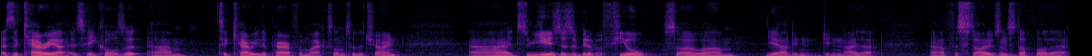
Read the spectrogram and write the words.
as the carrier, as he calls it, um, to carry the paraffin wax onto the chain. Uh, it's used as a bit of a fuel, so um, yeah, I didn't didn't know that uh, for stoves and stuff like that.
